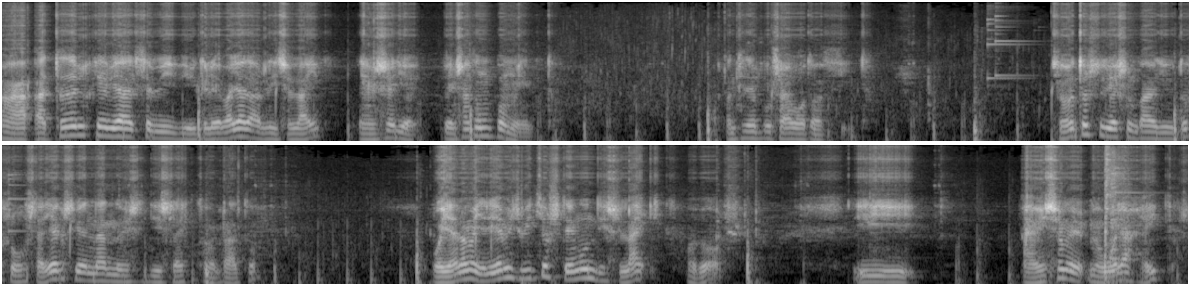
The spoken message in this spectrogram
a, todo el que vea ese vídeo y que le vaya a dar dislike, en serio, pensad un momento. Antes de pulsar el botoncito. Si vosotros tuvierais un canal de YouTube, ¿os gustaría que estuvieran dando ese dislike todo el rato? Pues ya la mayoría de mis vídeos tengo un dislike, o dos. Y a mí eso me, huele a haters.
